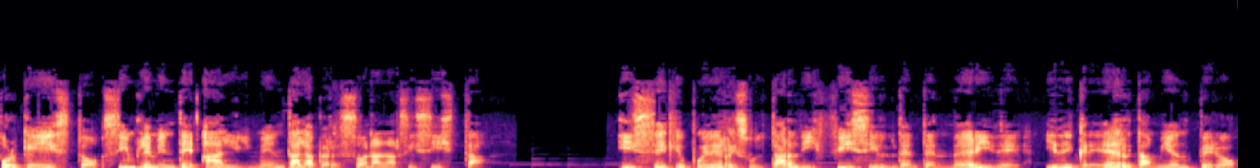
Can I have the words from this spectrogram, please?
porque esto simplemente alimenta a la persona narcisista. Y sé que puede resultar difícil de entender y de, y de creer también, pero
